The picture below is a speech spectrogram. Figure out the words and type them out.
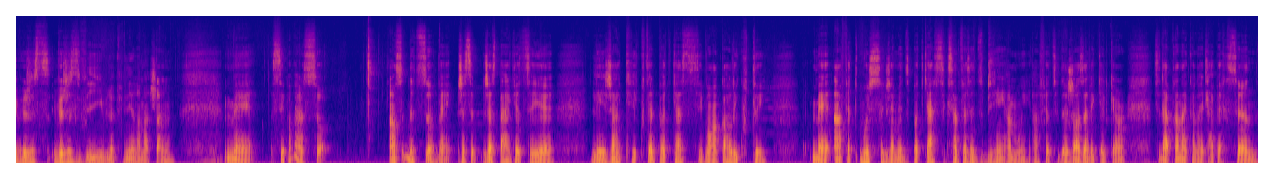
veut, juste, veut juste vivre, là, puis venir dans ma chambre. Mais c'est pas mal ça. Ensuite de ça, ben, j'espère que, tu sais, euh, les gens qui écoutaient le podcast, ils vont encore l'écouter. Mais en fait, moi, c'est ça que j'aimais du podcast, c'est que ça me faisait du bien à moi. En fait, de jaser avec quelqu'un, d'apprendre à connaître la personne,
